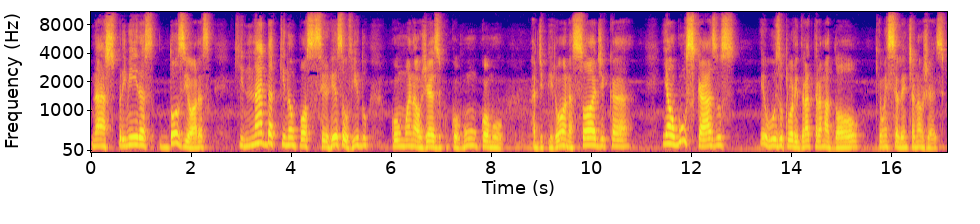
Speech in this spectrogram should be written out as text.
nas primeiras 12 horas, que nada que não possa ser resolvido com um analgésico comum, como a dipirona sódica. Em alguns casos, eu uso o cloridrato tramadol, que é um excelente analgésico.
